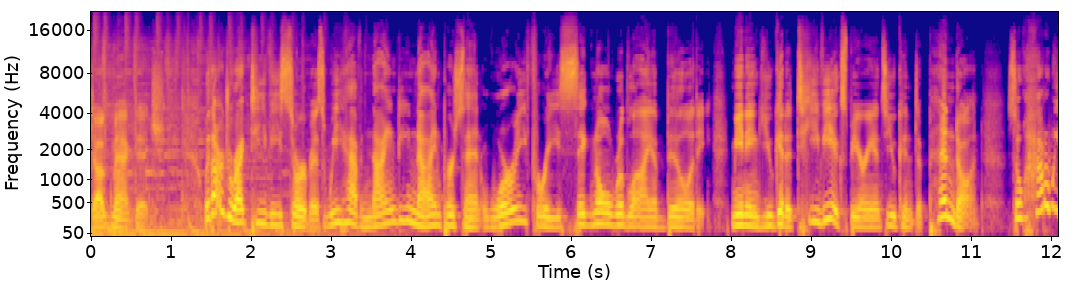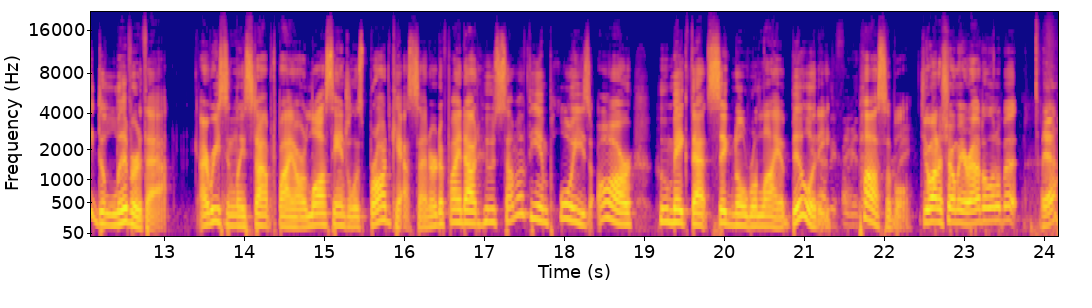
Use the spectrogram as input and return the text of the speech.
Doug Magditch. With our DirecTV service, we have 99% worry-free signal reliability, meaning you get a TV experience you can depend on. So how do we deliver that? I recently stopped by our Los Angeles Broadcast Center to find out who some of the employees are who make that signal reliability possible. Do you want to show me around a little bit? Yeah.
